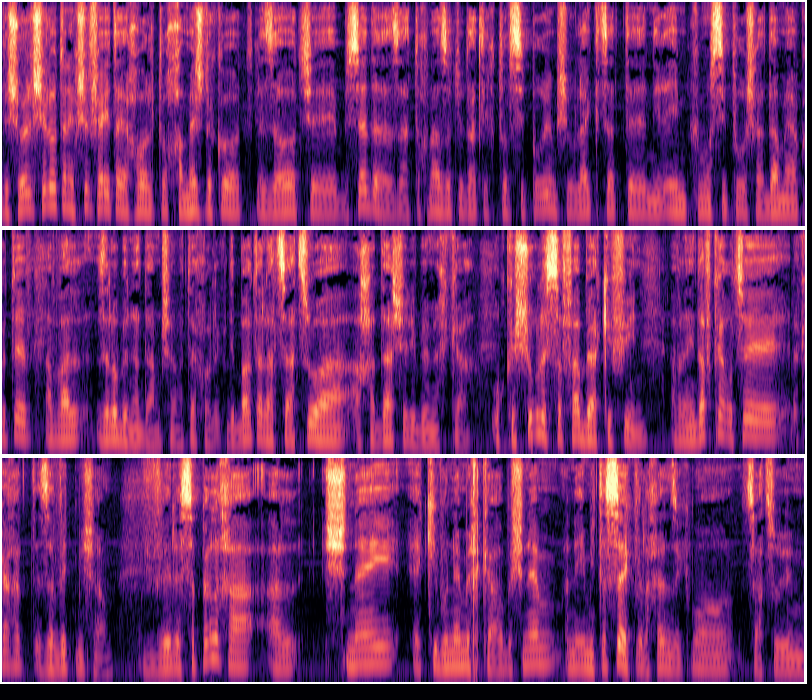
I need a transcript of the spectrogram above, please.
ושואל שאלות, אני חושב שהיית יכול תוך חמש דקות לזהות שבסדר, אז התוכנה הזאת יודעת לכתוב סיפורים שאולי קצת אה, נראים כמו סיפור שאדם היה כותב, אבל זה לא בן אדם שם, אתה יכול... דיברת על הצעצוע החדש שלי במחקר. הוא קשור לשפה בעקיפין, אבל אני דווקא רוצה לקחת זווית משם, ולספר לך על שני אה, כיווני מחקר, בשניהם אני מתעסק, ולכן זה כמו צעצועים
